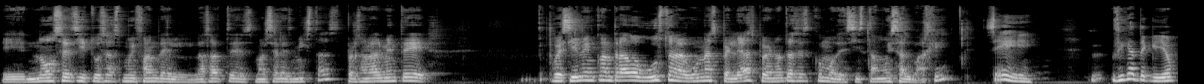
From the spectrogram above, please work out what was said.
Eh, no sé si tú seas muy fan de las artes marciales mixtas. Personalmente, pues sí le he encontrado gusto en algunas peleas, pero en otras es como de si está muy salvaje. Sí. Fíjate que yo,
